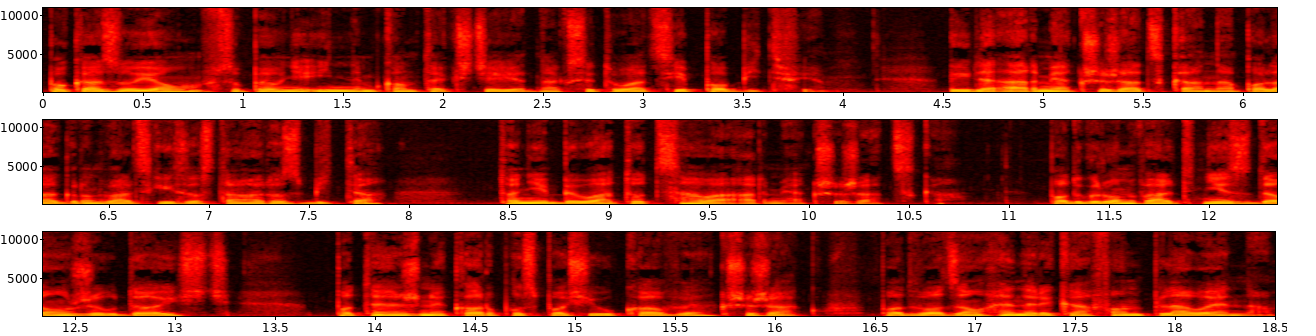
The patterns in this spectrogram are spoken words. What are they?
pokazują w zupełnie innym kontekście jednak sytuację po bitwie. O ile armia krzyżacka na polach grunwaldzkich została rozbita, to nie była to cała armia krzyżacka. Pod Grunwald nie zdążył dojść potężny korpus posiłkowy krzyżaków pod wodzą Henryka von Plauena.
